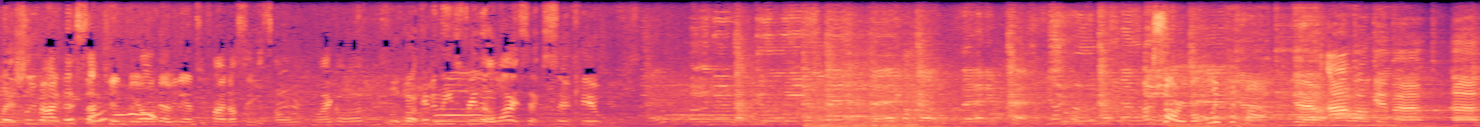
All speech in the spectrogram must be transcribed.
Literally right this second, we are going in to find our seats. Oh my god! Got given these three little light sticks, so cute. I'm sorry, but look at that. Yeah, I won't give up. up.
